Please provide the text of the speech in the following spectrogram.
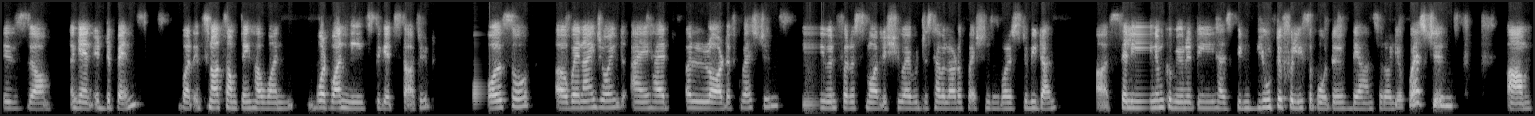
is, uh, again, it depends, but it's not something how one, what one needs to get started. Also, uh, when I joined, I had a lot of questions. Even for a small issue, I would just have a lot of questions as what is to be done. Uh, Selenium community has been beautifully supportive. They answer all your questions. Um,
